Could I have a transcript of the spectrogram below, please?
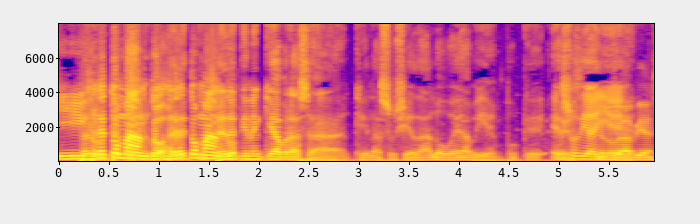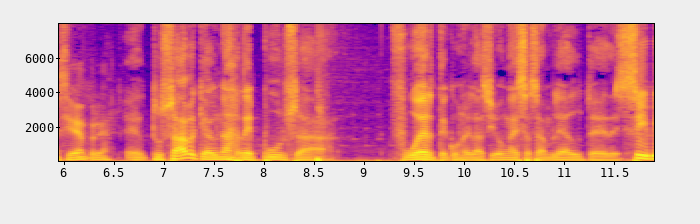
Y Pero retomando, ustedes- retomando. Ustedes tienen que abrazar que la sociedad lo vea bien, porque eso de que lo vea ayer, bien siempre. eh, tú sabes que hay una repulsa fuerte con relación a esa asamblea de ustedes. Sí,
